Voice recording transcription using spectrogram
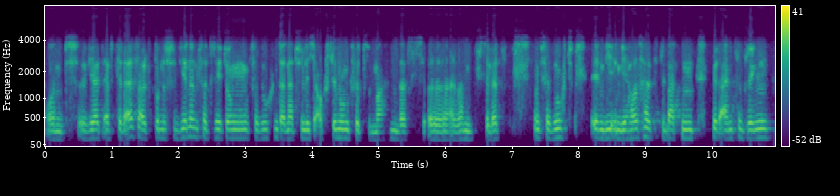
Und wir als FZS, als Bundesstudierendenvertretung, versuchen da natürlich auch Stimmung für zu machen. Dass, äh, also haben zuletzt uns versucht, in die, in die Haushaltsdebatten mit einzubringen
